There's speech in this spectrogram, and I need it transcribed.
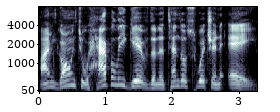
I'm going to happily give the Nintendo Switch an A.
